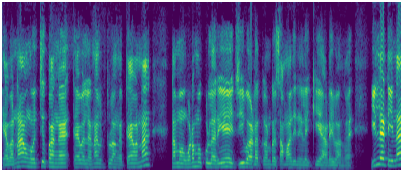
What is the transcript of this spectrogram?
தேவைன்னா அவங்க வச்சுப்பாங்க. தேவையில்லைன்னா விட்டுருவாங்க. தேவைன்னா நம்ம உடம்புக்குள்ளாரையே ஜீவ அடக்கன்ற சமாதி நிலைக்கு அடைவாங்க. இல்லாட்டின்னா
